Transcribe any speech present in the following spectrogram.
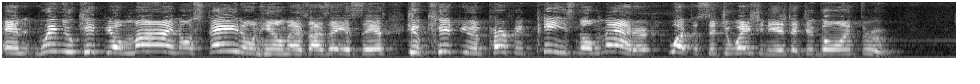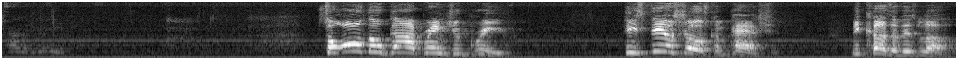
And when you keep your mind on stayed on Him, as Isaiah says, He'll keep you in perfect peace no matter what the situation is that you're going through. So, although God brings you grief, He still shows compassion because of His love.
